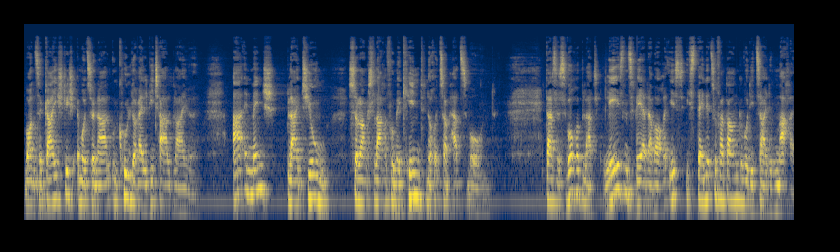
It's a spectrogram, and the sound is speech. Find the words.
wenn sie geistig, emotional und kulturell vital bleiben. Ein Mensch bleibt jung solange das Lachen von einem Kind noch in seinem Herz wohnt. Dass das Wochenblatt lesenswerter geworden ist, ist denen zu verdanken, wo die Zeitung machen.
